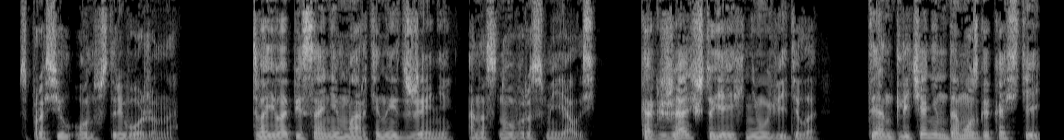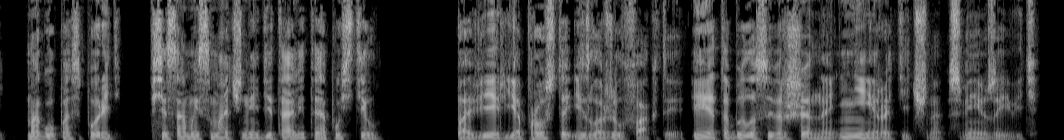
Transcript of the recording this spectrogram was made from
— спросил он встревоженно. «Твое описание Мартина и Дженни», — она снова рассмеялась. Как жаль, что я их не увидела. Ты англичанин до мозга костей. Могу поспорить, все самые смачные детали ты опустил». «Поверь, я просто изложил факты, и это было совершенно не эротично, смею заявить».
